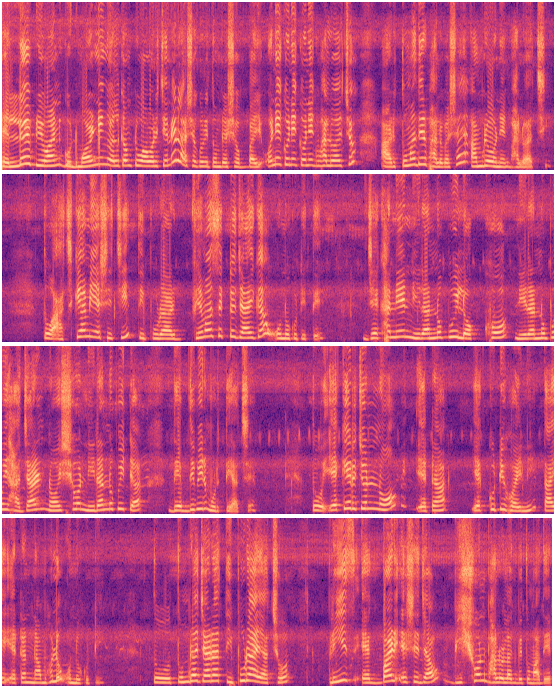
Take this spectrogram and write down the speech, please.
Hello everyone good morning welcome to our channel আশা করি তোমরা সবাই অনেক অনেক অনেক ভালো আছো। আর তোমাদের ভালোবাসায় আমরাও অনেক ভালো আছি। তো আজকে আমি এসেছি ত্রিপুরার ফেমাস একটা জায়গা ঊনকুটিতে যেখানে নিরানব্বই লক্ষ নিরানব্বই হাজার নয়শো নিরানব্বইটা দেবদেবীর মূর্তি আছে। তো একের জন্য এটা এক কোটি হয়নি, তাই এটার নাম হলো ঊনকুটি তো তোমরা যারা ত্রিপুরায় আছো প্লিজ একবার এসে যাও ভীষণ ভালো লাগবে তোমাদের।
